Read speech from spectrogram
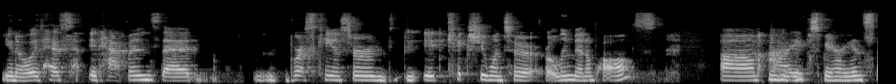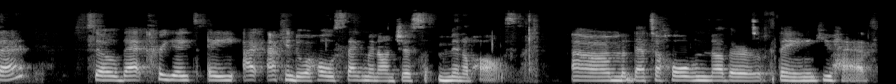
you know, it has it happens that breast cancer it kicks you into early menopause. Um, mm-hmm. I experienced that. So that creates a. I, I can do a whole segment on just menopause. Um, that's a whole nother thing. You have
